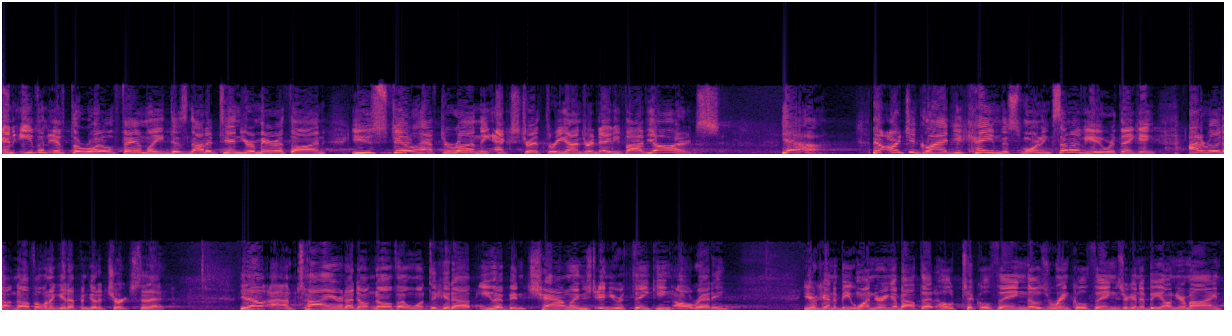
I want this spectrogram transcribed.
And even if the royal family does not attend your marathon, you still have to run the extra 385 yards. Yeah. Now, aren't you glad you came this morning? Some of you were thinking, I really don't know if I want to get up and go to church today. You know, I'm tired. I don't know if I want to get up. You have been challenged in your thinking already. You're going to be wondering about that whole tickle thing. Those wrinkle things are going to be on your mind.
